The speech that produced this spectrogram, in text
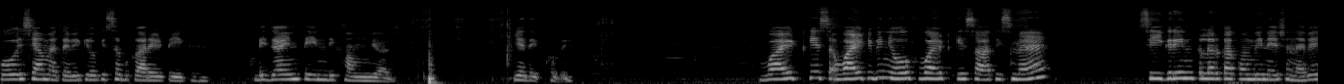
कोई से मैं भी, क्योंकि सबका रेट एक है। डिज़ाइन तीन दिखाऊँगी आज। ये देखो भी। व्हाइट के व्हाइट भी नहीं ऑफ़ व्हाइट के साथ इसमें सी ग्रीन कलर का कॉम्बिनेशन है वे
